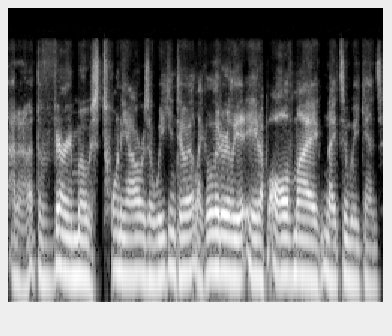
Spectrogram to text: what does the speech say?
I don't know, at the very most 20 hours a week into it. Like literally it ate up all of my nights and weekends.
